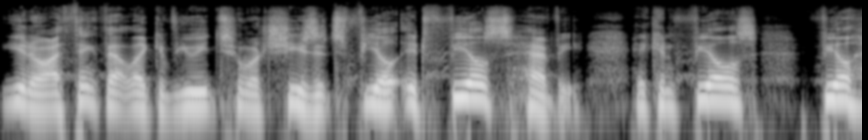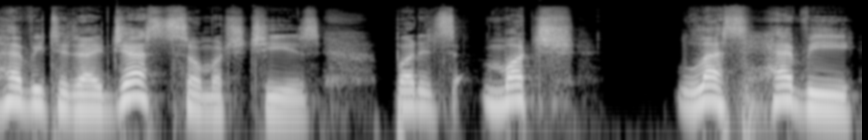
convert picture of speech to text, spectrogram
you know, I think that like if you eat too much cheese, it's feel it feels heavy. It can feels feel heavy to digest so much cheese, but it's much less heavy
